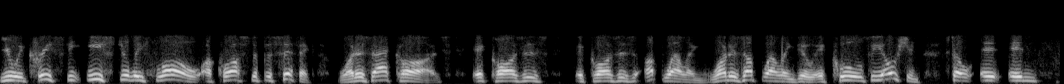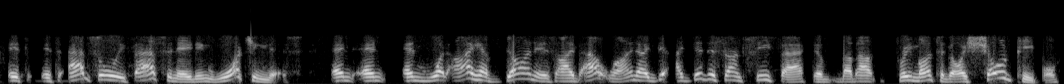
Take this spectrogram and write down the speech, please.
You increase the easterly flow across the Pacific. What does that cause? It causes it causes upwelling. What does upwelling do? It cools the ocean. So it, it it's it's absolutely fascinating watching this. And and and what I have done is I've outlined. I did I did this on CFACT about three months ago. I showed people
